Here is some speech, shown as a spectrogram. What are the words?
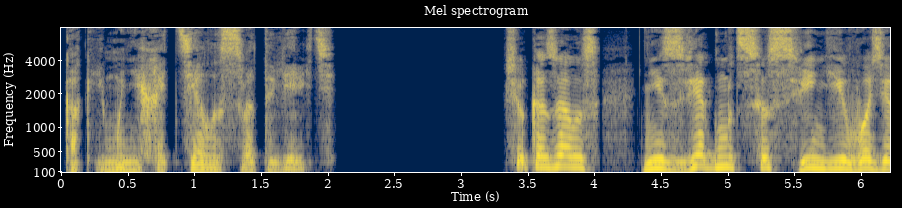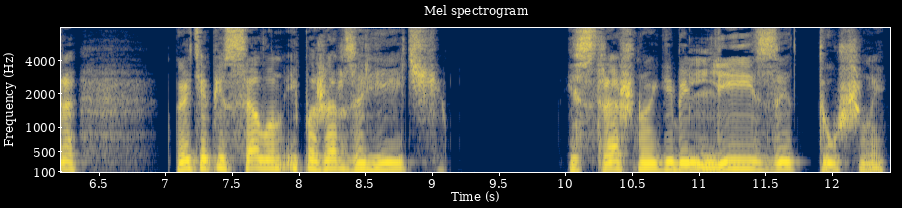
как ему не хотелось в это верить. Все казалось, не свергнуться свиньи в озеро, но ведь описал он и пожар за речью, и страшную гибель Лизы Тушиной,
